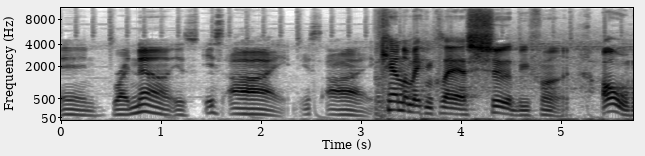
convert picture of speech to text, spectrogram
and right now it's it's I it's I candle making class should be fun. Oh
